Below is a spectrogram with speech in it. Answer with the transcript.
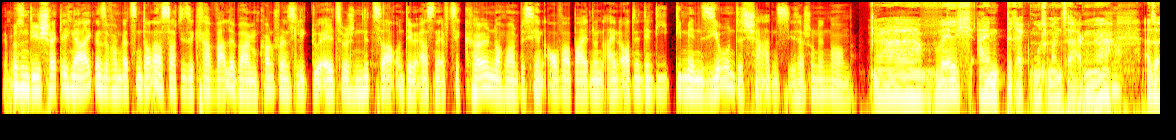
Wir müssen die schrecklichen Ereignisse vom letzten Donnerstag, diese Krawalle beim Conference League Duell zwischen Nizza und dem ersten FC Köln noch mal ein bisschen aufarbeiten und einordnen, denn die Dimension des Schadens, die ist ja schon enorm. Ah, welch ein Dreck, muss man sagen. Ja. Also,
